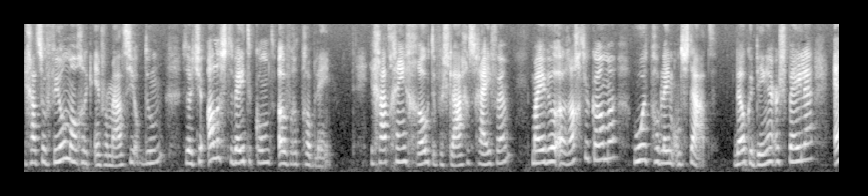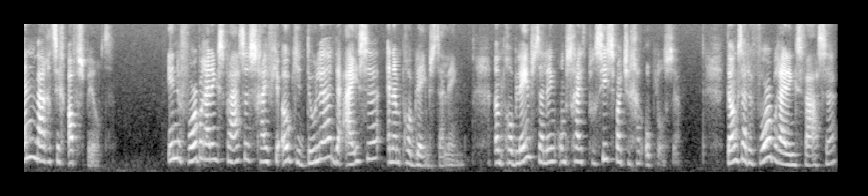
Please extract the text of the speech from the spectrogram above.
Je gaat zoveel mogelijk informatie opdoen, zodat je alles te weten komt over het probleem. Je gaat geen grote verslagen schrijven, maar je wil erachter komen hoe het probleem ontstaat, welke dingen er spelen en waar het zich afspeelt. In de voorbereidingsfase schrijf je ook je doelen, de eisen en een probleemstelling. Een probleemstelling omschrijft precies wat je gaat oplossen. Dankzij de voorbereidingsfase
